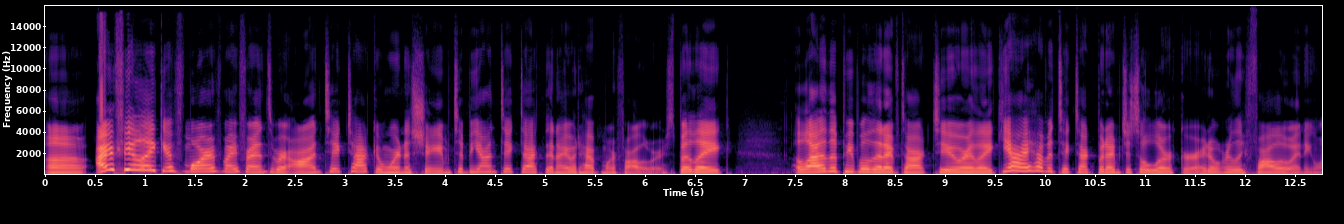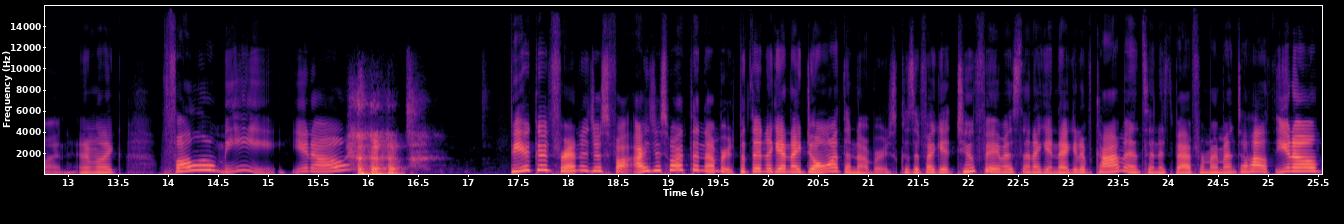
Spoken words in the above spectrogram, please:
Uh, I feel like if more of my friends were on TikTok and weren't ashamed to be on TikTok, then I would have more followers. But like, a lot of the people that I've talked to are like, "Yeah, I have a TikTok, but I'm just a lurker. I don't really follow anyone." And I'm like, "Follow me, you know? Be a good friend and just follow. I just want the numbers." But then again, I don't want the numbers because if I get too famous, then I get negative comments and it's bad for my mental health. You know,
